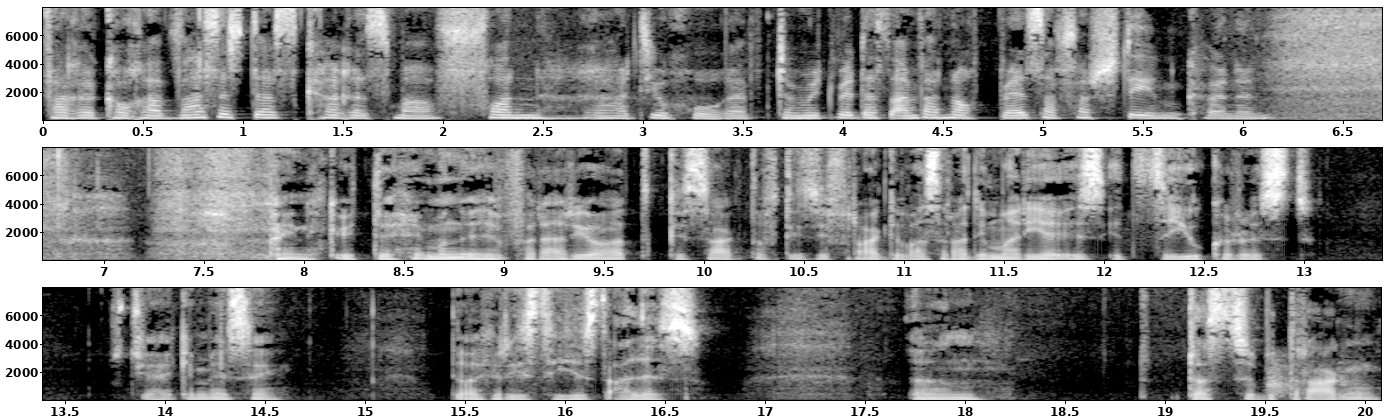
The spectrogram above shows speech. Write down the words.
Pfarrer Kocher, was ist das Charisma von Radio Horeb, damit wir das einfach noch besser verstehen können? Meine Güte, Emanuele Ferrario hat gesagt auf diese Frage, was Radio Maria ist, it's the Eucharist. Das ist die Heilige Messe. Die Eucharistie ist alles. Ähm, das zu übertragen,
